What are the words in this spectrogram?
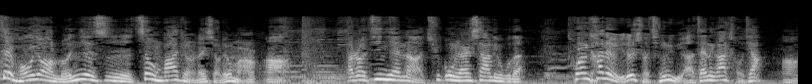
这朋友叫伦家是正八经的小流氓啊！他说今天呢去公园瞎溜达，突然看见有一对小情侣啊在那嘎吵架啊！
